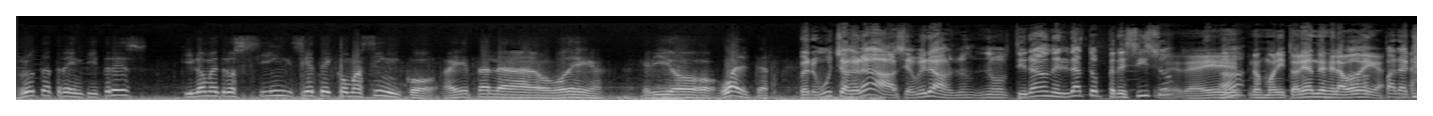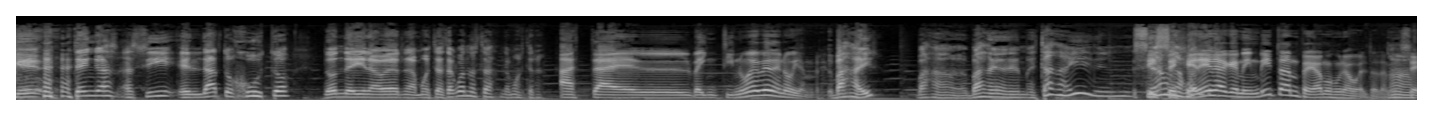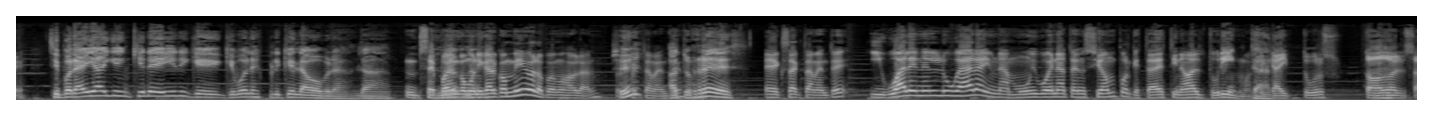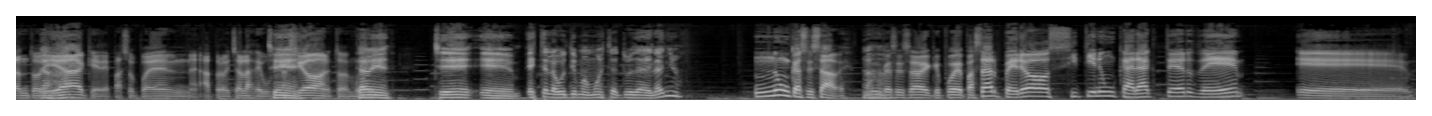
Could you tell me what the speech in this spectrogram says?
Ruta 33, kilómetros 7,5. Ahí está la bodega, querido Walter. Pero muchas gracias. Mirá, nos- tiraron el dato preciso. De- de ahí ¿Ah? Nos monitorean desde la bodega. Para que tengas así el dato justo donde ir a ver la muestra. ¿Hasta cuándo está la muestra? Hasta el 29 de noviembre. ¿Vas a ir? ¿Vas a, vas de- ¿Estás ahí? Si ¿Te das se genera vuelta? que me invitan, pegamos una vuelta también. Ah. sí. Si por ahí alguien quiere ir y que, que vos le expliques la obra. La, Se pueden comunicar conmigo, lo podemos hablar. ¿Sí? Perfectamente. A tus redes. Exactamente. Igual en el lugar hay una muy buena atención porque está destinado al turismo. Claro. Así que hay tours todo Mm. el santo Ajá. día que de paso pueden aprovechar las degustaciones. Todo es muy Está bien. Che, eh, ¿esta es la última muestra tuya del año? Nunca se sabe, Ajá. nunca se sabe qué puede pasar, pero sí tiene un carácter de. eh,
